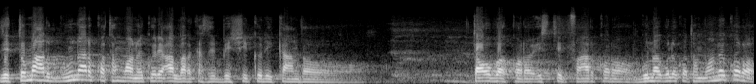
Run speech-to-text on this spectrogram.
যে তোমার গুনার কথা মনে করে আল্লাহর কাছে বেশি করে কাঁদ। তওবা করো ইস্তিকফার করো গুনাগুলোর কথা মনে করো।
